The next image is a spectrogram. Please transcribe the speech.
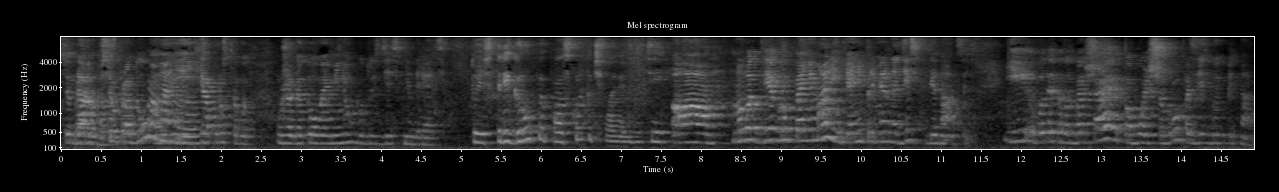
все Да, продумано. все продумано, Мгм. и я просто вот уже готовое меню буду здесь внедрять. То есть три группы по сколько человек детей? А, ну вот две группы, они маленькие, они примерно 10-12. И вот эта вот большая, побольше группа, здесь будет 15.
